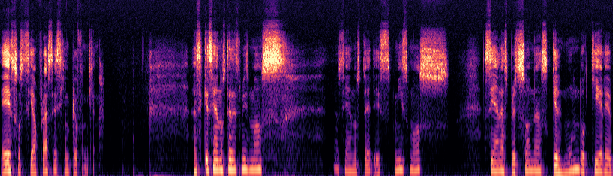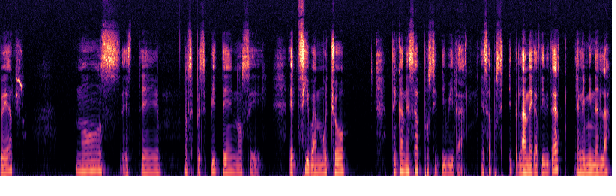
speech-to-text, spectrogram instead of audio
Eso, si a frase siempre funciona. Así que sean ustedes mismos, sean ustedes mismos, sean las personas que el mundo quiere ver. No, este, se precipiten, no se exhiban mucho. Tengan esa positividad, esa positividad, la negatividad, elimínenla,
